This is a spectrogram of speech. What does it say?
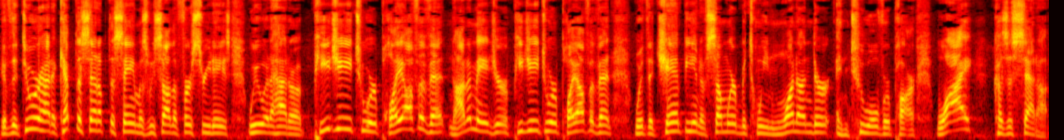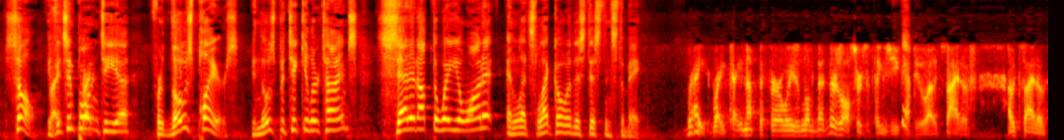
If the tour had kept the setup the same as we saw the first three days, we would have had a PGA Tour playoff event, not a major, a PGA Tour playoff event with a champion of somewhere between one under and two over par. Why? Because of setup. So if Right, it's important to you, for those players in those particular times, set it up the way you want it, and let's let go of this distance debate. Right, right. Tighten up the fairways a little bit. There's all sorts of things you can Yeah. do outside of outside of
